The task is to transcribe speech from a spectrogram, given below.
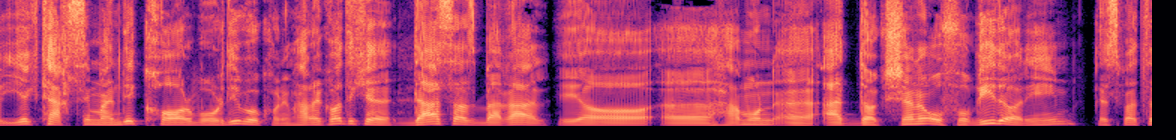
یک تقسیم بندی کاربردی بکنیم حرکاتی که دست از بغل یا همون adduction افقی داریم قسمت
